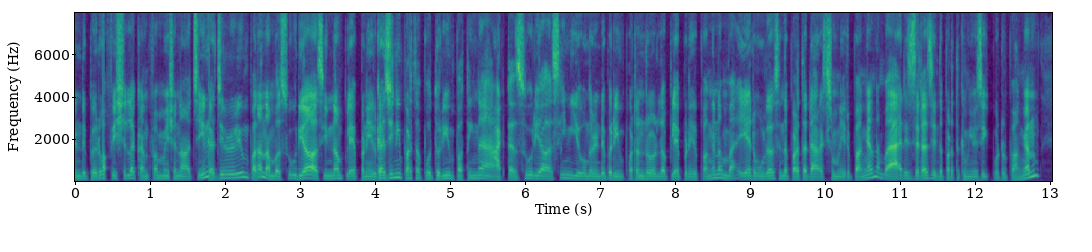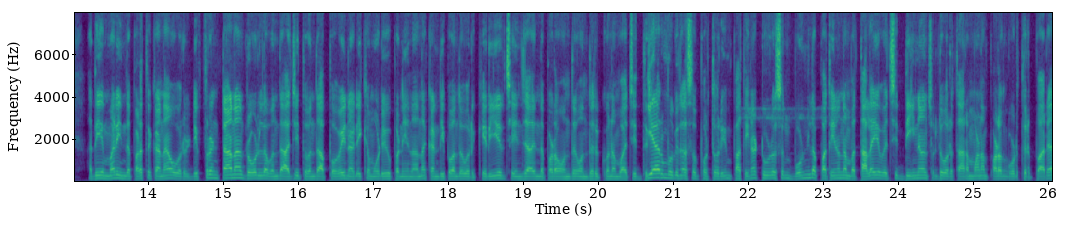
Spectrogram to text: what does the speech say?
ரெண்டு பேரும் அஃபிஷியலாக கன்ஃபர்மேஷன் ஆச்சு. கஜினிலையும் பார்த்தா நம்ம சூர்யா அசின் தான் ப்ளே பண்ணியிருக்கோம் கஜினி படத்தை பொறுத்தவரையும் பார்த்தீங்கன்னா ஆக்டர் சூர்யா அசின் இவங்க ரெண்டு பேரும் இம்பார்ட்டன்ட் ரோலில் ப்ளே பண்ணியிருப்பாங்க. நம்ம ஏர் முகதாஸ் இந்த படத்தை டேரக்ஷன் பண்ணியிருப்பாங்க. நம்ம ஹாரிஸ் சிராஜ் இந்த படத்துக்கு மியூசிக் போட்டிருப்பாங்க. அதே மாதிரி இந்த படத்துக்கான ஒரு டிஃப்ரெண்ட்டான ரோலில் வந்து அஜித் வந்து அப்போவே நடிக்க முடிவு பண்ணியிருந்தாங்கன்னா கண்டிப்பாக வந்து ஒரு கெரியர் சேஞ்சாக இந்த படம் வந்து வந்திருக்கும். நம்ம அஜித் ஏஆர் முருகதாஸை பொறுத்தவரையும் பார்த்தீங்கன்னா டூ தௌசண்ட் ஒனில் பார்த்தீங்கன்னா நம்ம தலையை வச்சு தீனான்னு சொல்லிட்டு ஒரு தரமான படம் கொடுத்துருப்பாரு.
